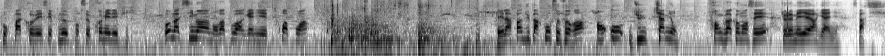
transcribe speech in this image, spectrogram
pour pas crever ses pneus pour ce premier défi. Au maximum, on va pouvoir gagner 3 points. Et la fin du parcours se fera en haut du camion. Franck va commencer, que le meilleur gagne. C'est parti.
